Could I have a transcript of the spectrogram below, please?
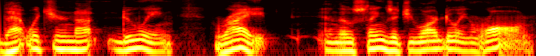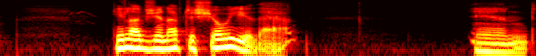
that which you're not doing right and those things that you are doing wrong, He loves you enough to show you that. And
